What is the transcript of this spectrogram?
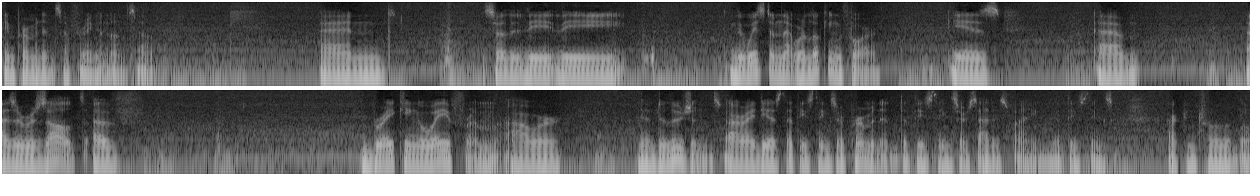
impermanent suffering and non-self. And so the the the, the wisdom that we're looking for is um, as a result of breaking away from our you know, delusions, our ideas that these things are permanent, that these things are satisfying, that these things are controllable.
